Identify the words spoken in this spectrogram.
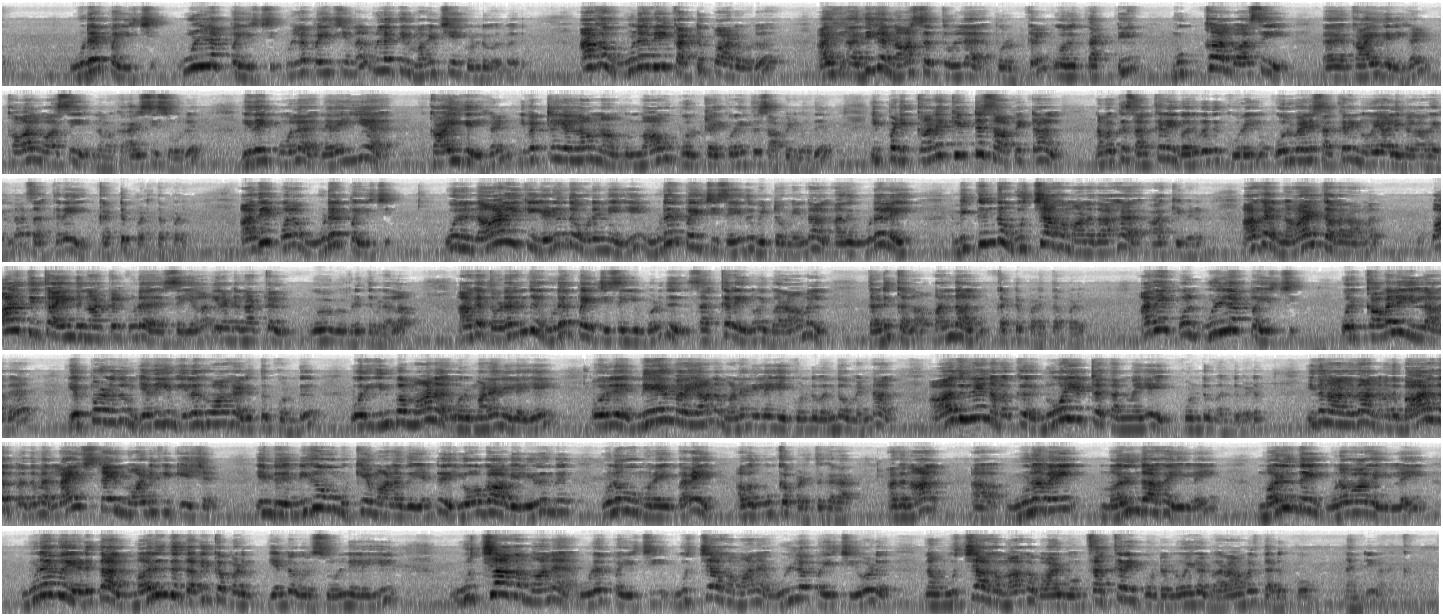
உடற்பயிற்சி உள்ள பயிற்சி உள்ள பயிற்சி என்றால் உள்ளத்தில் மகிழ்ச்சியை கொண்டு வருவது. ஆக உணவில் கட்டுப்பாடோடு அதிக நாசத்துள்ள பொருட்கள் ஒரு தட்டில் முக்கால்வாசி அஹ், காய்கறிகள் கால்வாசி நமக்கு அரிசி சோறு இதை போல நிறைய காய்கறிகள் இவற்றையெல்லாம் நாம் மாவு பொருட்களை குறைத்து சாப்பிடுவது. இப்படி கணக்கிட்டு சாப்பிட்டால் நமக்கு சர்க்கரை வருவது குறையும். ஒருவேளை சர்க்கரை நோயாளிகளாக இருந்தால் சர்க்கரை கட்டுப்படுத்தப்படும். அதே போல உடற்பயிற்சி. ஒரு நாளைக்கு எழுந்த உடனேயே உடற்பயிற்சி செய்து விட்டோம் என்றால் அது உடலை மிகுந்த உற்சாகமானதாக ஆக்கிவிடும். ஆக நாள் தவறாமல் வாரத்திற்கு ஐந்து நாட்கள் கூட செய்யலாம். இரண்டு நாட்கள் ஓய்வு விடுத்து விடலாம். ஆக தொடர்ந்து உடற்பயிற்சி செய்யும் பொழுது சர்க்கரை நோய் வராமல் தடுக்கலாம். வந்தாலும் கட்டுப்படுத்தப்படும். அதே போல் உள்ள பயிற்சி. ஒரு கவலை இல்லாத எப்பொழுதும் எதையும் இலகுவாக எடுத்துக்கொண்டு ஒரு இன்பமான ஒரு மனநிலையை ஒரு நேர்மறையான மனநிலையை கொண்டு வந்தோம் என்றால் அதுவே நமக்கு நோயற்ற தன்மையை கொண்டு வந்துவிடும். இதனாலதான் நமது பாரத பிரதமர் லைஃப் ஸ்டைல் மாடிபிகேஷன் இன்று மிகவும் முக்கியமானது என்று யோகாவில் இருந்து உணவு முறை வரை அவர் ஊக்கப்படுத்துகிறார். அதனால் உணவை மருந்தாக இல்லை மருந்தை உணவாக இல்லை. உணவு எடுத்தால் மருந்து தவிர்க்கப்படும் என்ற ஒரு சூழ்நிலையில் உற்சாகமான உடற்பயிற்சி உற்சாகமான உள்ள பயிற்சியோடு நாம் உற்சாகமாக வாழ்வோம். சர்க்கரை போன்ற நோய்கள் வராமல் தடுப்போம். நன்றி வணக்கம்.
